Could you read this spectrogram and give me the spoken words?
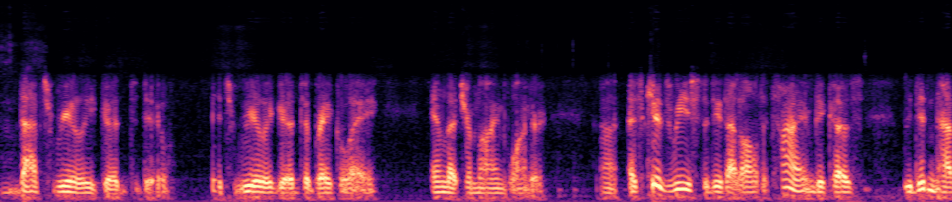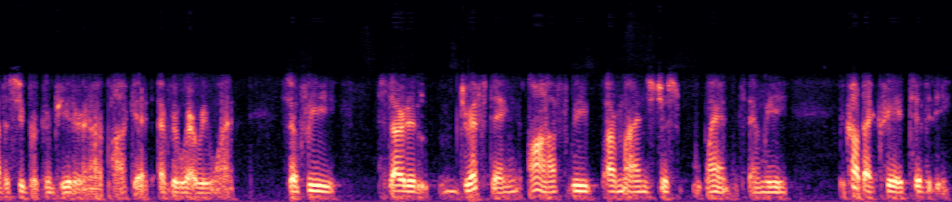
that's really good to do. It's really good to break away and let your mind wander. Uh, as kids, we used to do that all the time because we didn't have a supercomputer in our pocket everywhere we went. So if we started drifting off, we our minds just went, and we we call that creativity.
